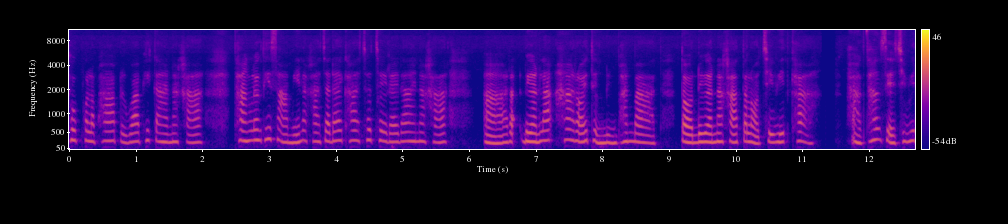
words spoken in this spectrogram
ทุพพลภาพหรือว่าพิการนะคะ ทางเลือกที่ 3 นี้นะคะ จะได้ค่าชดเชยรายได้นะคะ อ่าเดือนละ 500ถึง1,000 บาท ต่อเดือนนะคะ ตลอดชีวิตค่ะ หากท่านเสียชีวิต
